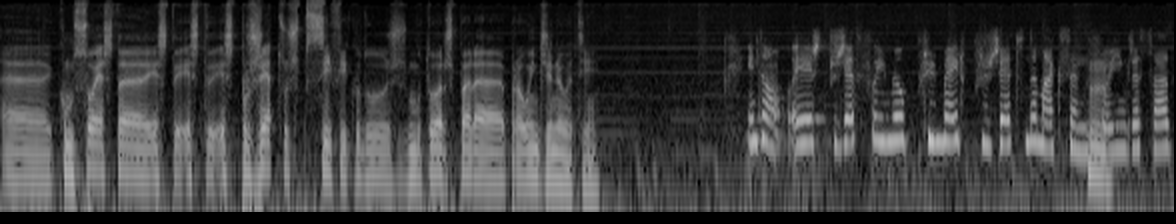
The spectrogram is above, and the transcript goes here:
eh, começou esta, este, este, este projeto específico dos motores para, para o Ingenuity? Então, este projeto foi o meu primeiro projeto na Maxon. Hum. Foi engraçado.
